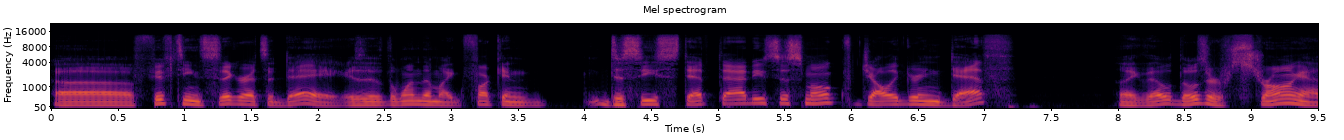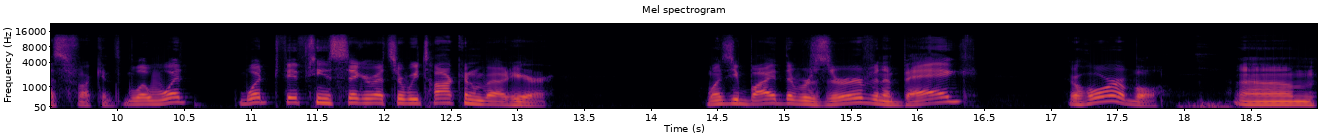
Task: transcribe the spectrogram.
Uh, fifteen cigarettes a day. Is it the one that my fucking deceased stepdad used to smoke? Jolly Green Death. Like those, those are strong ass fucking. Well, what what fifteen cigarettes are we talking about here? Ones you buy the reserve in a bag? They're horrible. Um,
